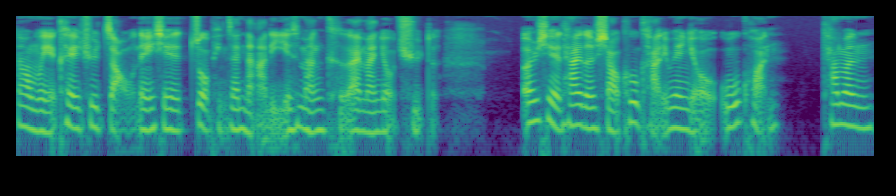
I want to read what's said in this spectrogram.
那我们也可以去找那些作品在哪里，也是蛮可爱、蛮有趣的。而且它的小库卡里面有五款。他们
